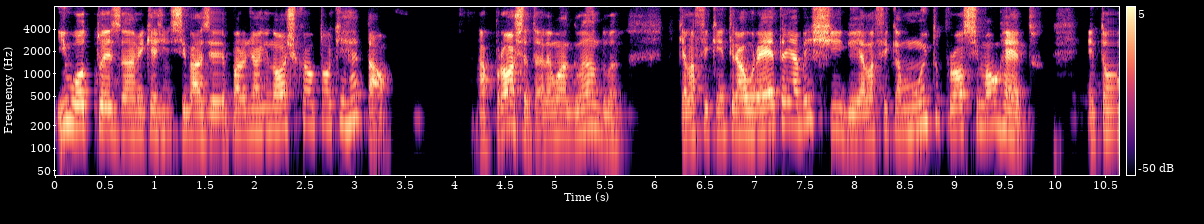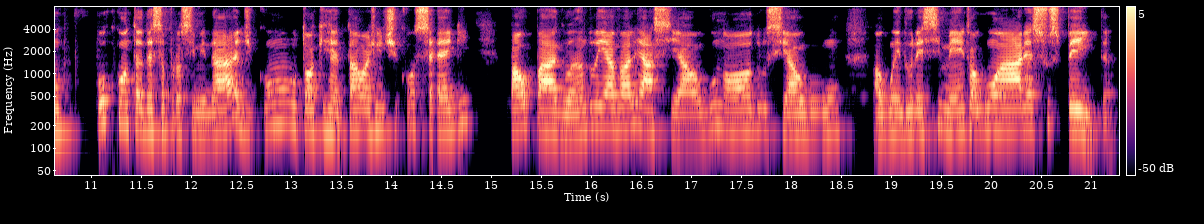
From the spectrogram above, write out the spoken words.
E o outro exame que a gente se baseia para o diagnóstico é o toque retal. A próstata é uma glândula que ela fica entre a uretra e a bexiga, e ela fica muito próxima ao reto. Então, por conta dessa proximidade, com o toque retal, a gente consegue palpar a glândula e avaliar se há algum nódulo, se há algum, algum endurecimento, alguma área suspeita.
